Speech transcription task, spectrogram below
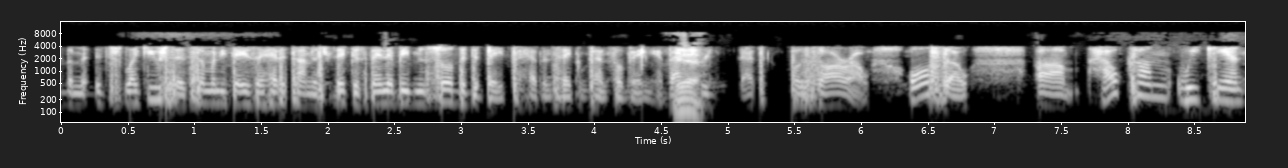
Of them, it's like you said, so many days ahead of time. It's ridiculous. They never even saw the debate, for heaven's sake, in Pennsylvania. That's Yeah. re- that's bizarro. Also, um, how come we can't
